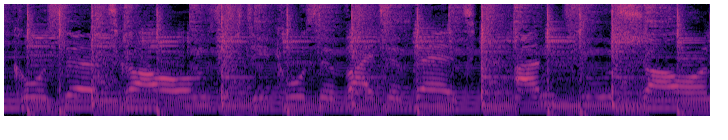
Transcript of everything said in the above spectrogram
große Traum, sich die große weite Welt anzuschauen.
